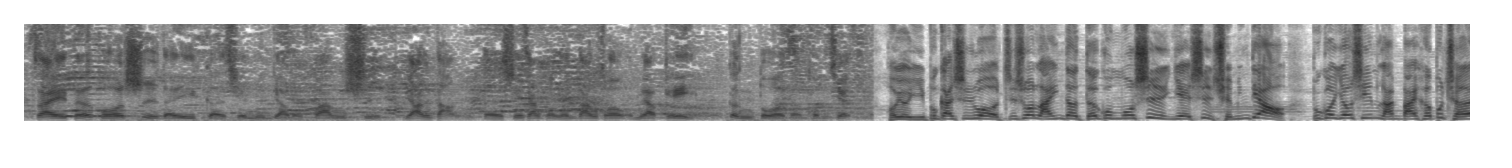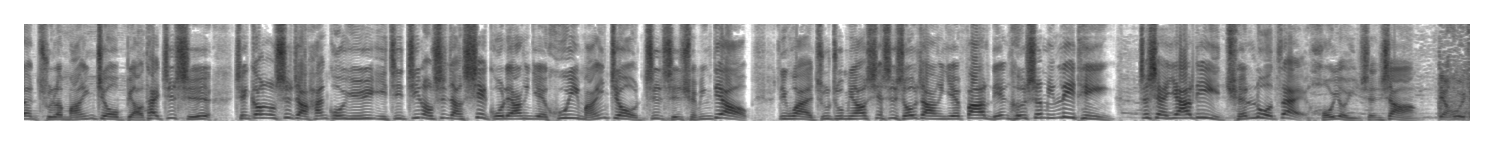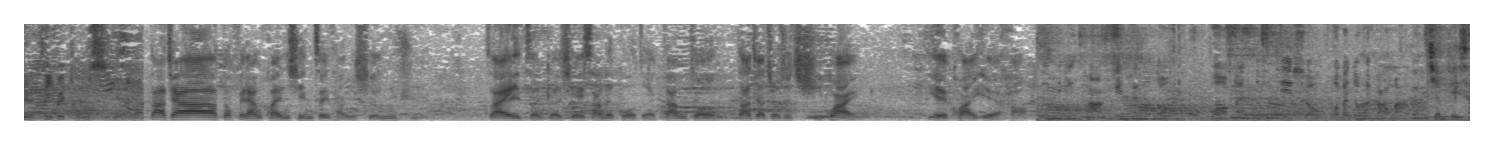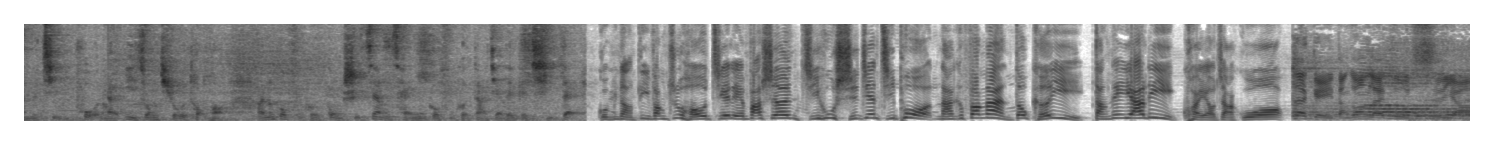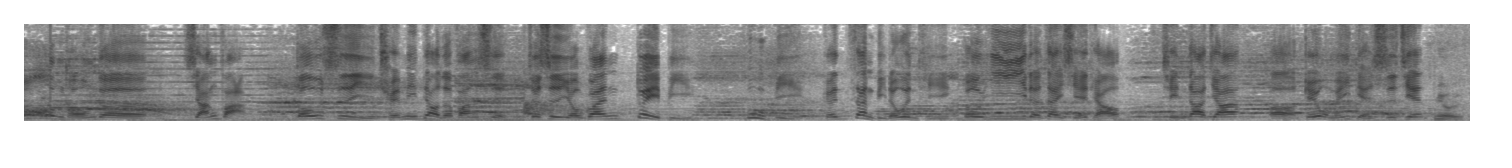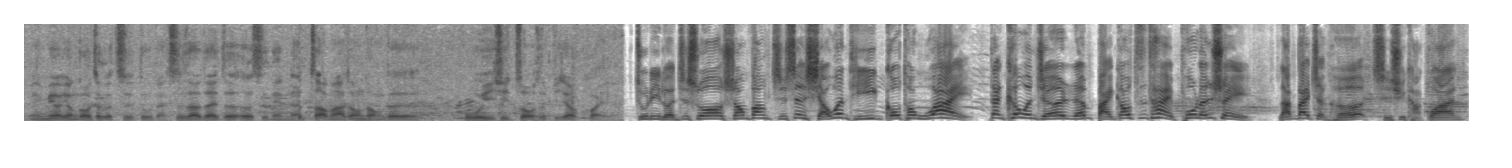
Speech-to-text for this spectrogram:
在德国式的一个全民调的方式，两党的协商过程当中，我们要给予更多的空间。侯友宜不甘示弱，直说蓝营的德国模式也是全民调。不过忧心蓝白合不成，除了马英九表态支持，前高雄市长韩国瑜以及基隆市长谢国良也呼应马英九支持全民调。另外，竹竹苗县市首长也发联合声明力挺，这下压力全落在侯友宜身上。会不会觉得自己被突袭？大家都非常关心这场选举，在整个协商的过程当中，大家就是奇怪。越快越好。嗯，好，现在都我们都接受，我们都会帮忙。先非常的紧迫，来异中求同哈，还能够符合共识，这样才能够符合大家的一个期待。国民党地方诸侯接连发生，几乎时间急迫，哪个方案都可以。党内压力快要炸锅，在给党中央来做施压。共同的想法都是以全民调的方式，就是有关对比、互比。跟占比的问题都一一的在协调，请大家啊给我们一点时间。没有，没有用过这个制度的，至少在这二十年来，照马总统的呼吁去做是比较快的。朱立伦之说，双方只剩小问题，沟通无碍，但柯文哲仍摆高姿态泼冷水，蓝白整合持续卡关。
